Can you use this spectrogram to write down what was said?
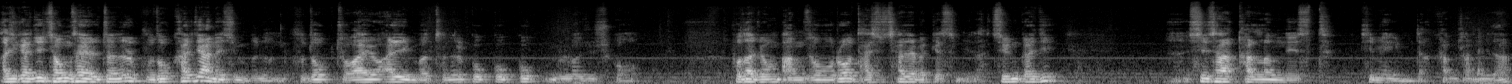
아직까지 정사열전을 구독하지 않으신 분은 구독, 좋아요, 알림 버튼을 꾹꾹꾹 눌러주시고 보다 좋은 방송으로 다시 찾아뵙겠습니다. 지금까지 시사 칼럼니스트 김영입니다. 감사합니다.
